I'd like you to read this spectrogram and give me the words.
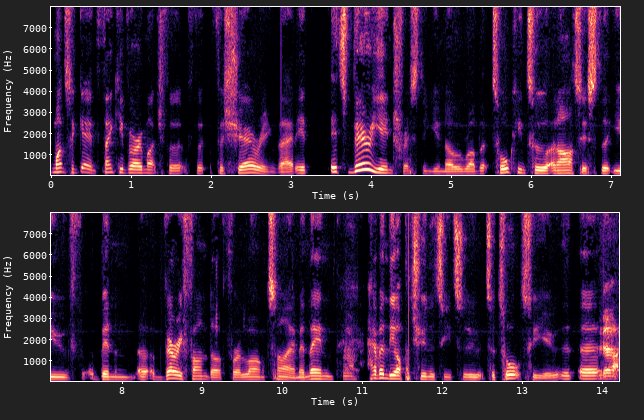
once again, thank you very much for for, for sharing that. It it's very interesting, you know, Robert, talking to an artist that you've been uh, very fond of for a long time, and then mm. having the opportunity to to talk to you. Uh, yeah.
